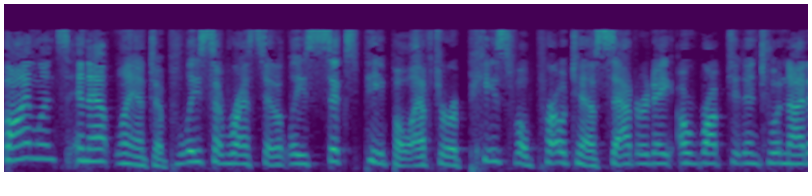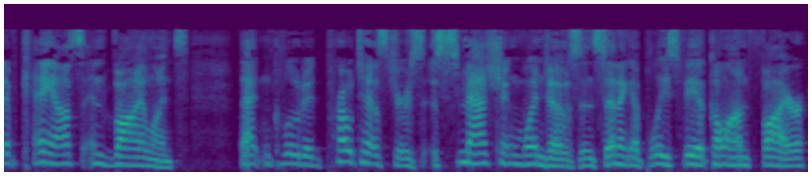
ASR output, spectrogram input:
Violence in Atlanta. Police arrested at least six people after a peaceful protest Saturday erupted into a night of chaos and violence. That included protesters smashing windows and setting a police vehicle on fire,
